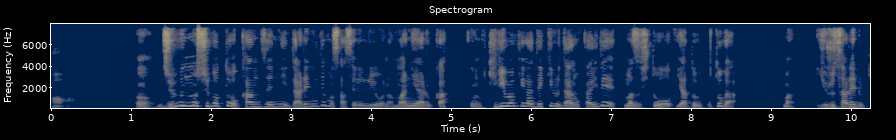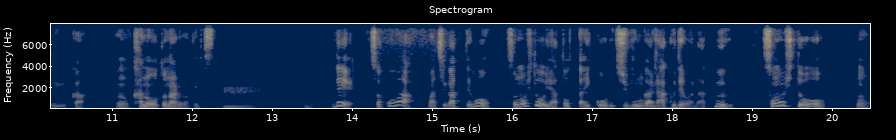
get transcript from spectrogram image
あうん、自分の仕事を完全に誰にでもさせれるようなマニュアル化、うん、切り分けができる段階で、まず人を雇うことが、まあ、許されるというか、うん、可能となるわけです。うん。うんで、そこは間違っても、その人を雇ったイコール自分が楽ではなく、その人を、うん、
